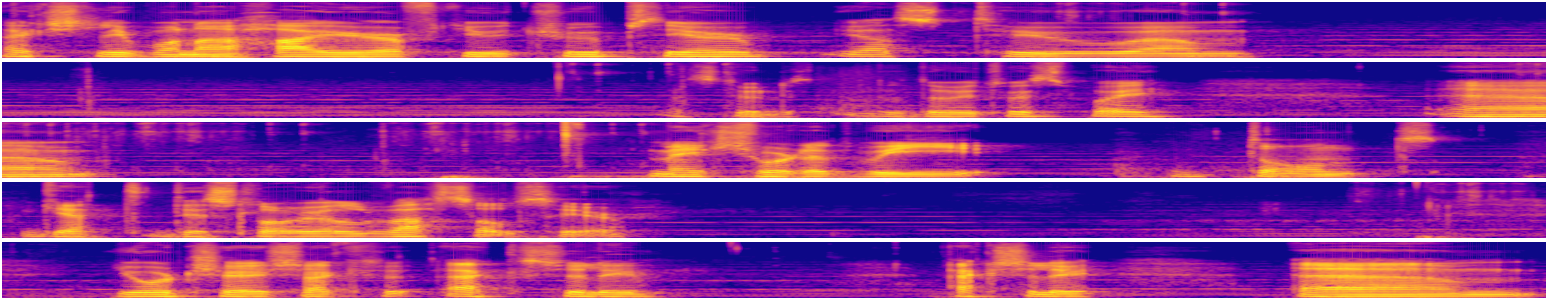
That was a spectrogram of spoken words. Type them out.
Actually want to hire a few troops here just to... Um, let's do, this, do it this way. Um, make sure that we don't get disloyal vassals here. Your is actually actually um,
